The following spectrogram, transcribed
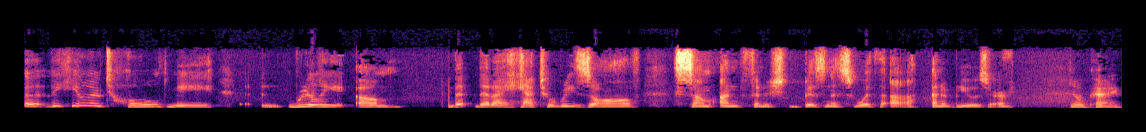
Uh, the healer told me really um, that that I had to resolve some unfinished business with uh, an abuser. Okay.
